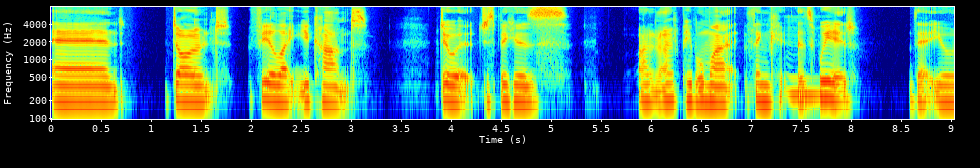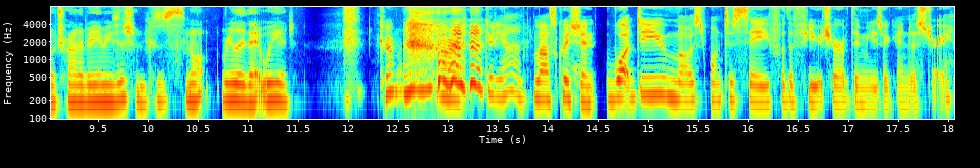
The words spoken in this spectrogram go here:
and don't feel like you can't do it just because, I don't know, people might think it's weird that you're trying to be a musician because it's not really that weird. Cool. All right. Good yarn. Last question. What do you most want to see for the future of the music industry?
